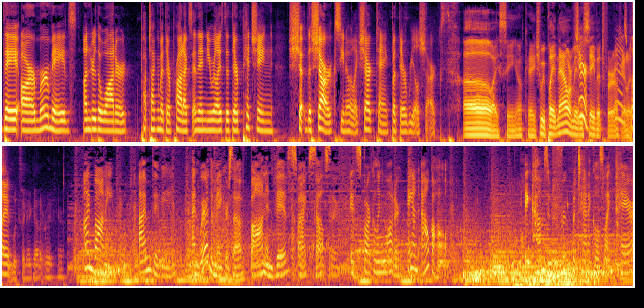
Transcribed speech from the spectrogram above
They are mermaids under the water, p- talking about their products, and then you realize that they're pitching. Sh- the sharks, you know, like Shark Tank, but they're real sharks. oh, I see. Okay, should we play it now or maybe Sure. save it for? Yeah, okay, let's let's play it. Looks like I got it right here. I'm Bonnie. I'm Vivian. And we're the makers of Bon and Viv Spiked Seltzer. It's sparkling water and alcohol. It comes in fruit botanicals like pear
